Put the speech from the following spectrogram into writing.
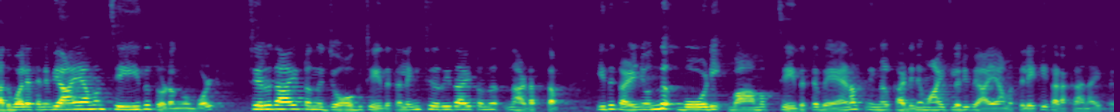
അതുപോലെ തന്നെ വ്യായാമം ചെയ്തു തുടങ്ങുമ്പോൾ ചെറുതായിട്ടൊന്ന് ജോഗ് ചെയ്തിട്ട് അല്ലെങ്കിൽ ചെറുതായിട്ടൊന്ന് നടത്തം. ഇത് കഴിഞ്ഞൊന്ന് ബോഡി വാമപ്പ് ചെയ്തിട്ട് വേണം നിങ്ങൾ കഠിനമായിട്ടുള്ളൊരു വ്യായാമത്തിലേക്ക് കടക്കാനായിട്ട്.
